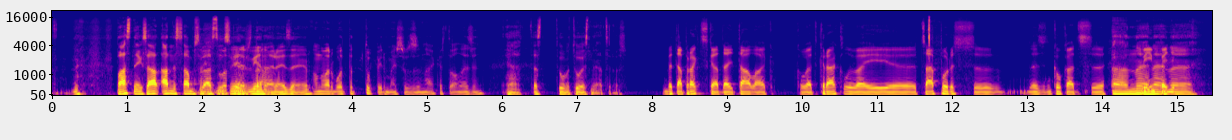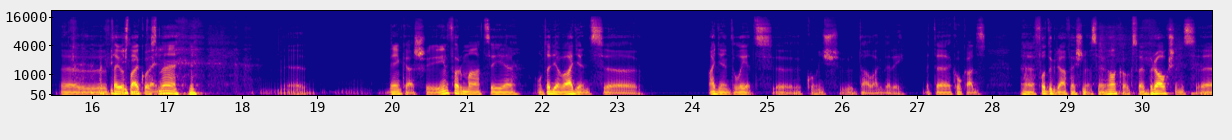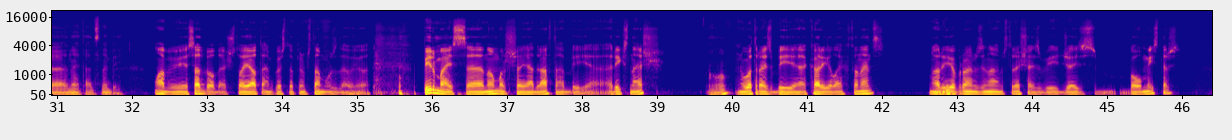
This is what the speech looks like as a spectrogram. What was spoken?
pasniegs atnes abas vēstules Nu, vien, tieši tā. vienā reizē. Ja? Un varbūt pat tu pirmais uzzināji, kas to nezina. Jā, tas to, to es neatceros. Bet tā praktiskā daļa tālāk. Kaut kāda krākli vai uh, cepures, uh, nezinu, kaut kādas. Uh, nē, nē, Vimpeņi. nē. Uh, tajos laikos nē. Vienkārši informācija, un tad jau aģents, aģenta lietas, ko viņš tālāk darīja. Bet kaut kādas uh, fotografēšanās vai vēl kaut kas, vai braukšanas, uh, nē, tādas nebija. Labi, es atbildēšu uz to jautājumu, ko es tev pirms tam uzdevu. jo Pirmais uh, numurs šajā draftā bija Riks Nešs, Uh -huh. otrais bija Karija Lehtonens. Arī joprojām zināms, trešais bija Džeijs Baumīsters.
